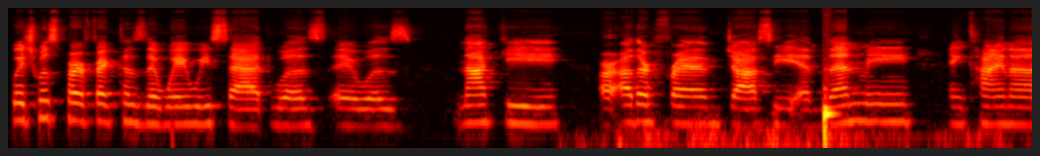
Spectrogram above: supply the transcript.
which was perfect because the way we sat was it was Naki, our other friend Jossie, and then me, and kind of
